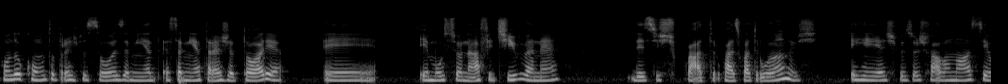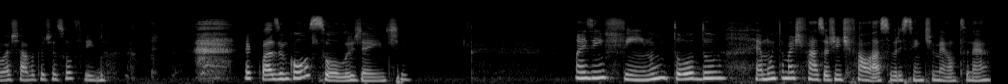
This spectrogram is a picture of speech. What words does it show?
quando eu conto para as pessoas a minha, essa minha trajetória é, emocional, afetiva, né? Desses quatro, quase quatro anos, e as pessoas falam, nossa, eu achava que eu tinha sofrido. é quase um consolo, gente. Mas enfim, num todo, é muito mais fácil a gente falar sobre sentimento, né?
